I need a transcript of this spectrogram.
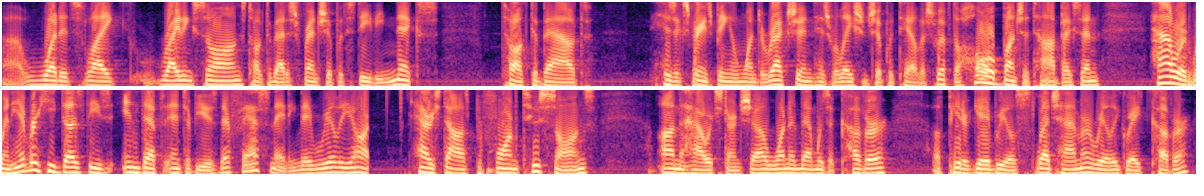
uh, what it's like writing songs, talked about his friendship with Stevie Nicks, talked about his experience being in One Direction, his relationship with Taylor Swift, a whole bunch of topics. And Howard, whenever he does these in depth interviews, they're fascinating. They really are. Harry Styles performed two songs on The Howard Stern Show. One of them was a cover of Peter Gabriel's Sledgehammer, really great cover.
